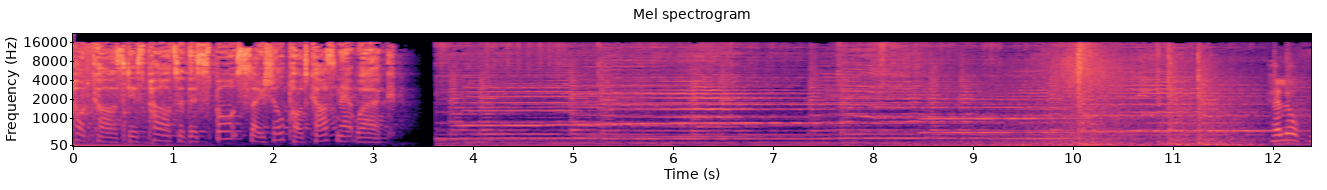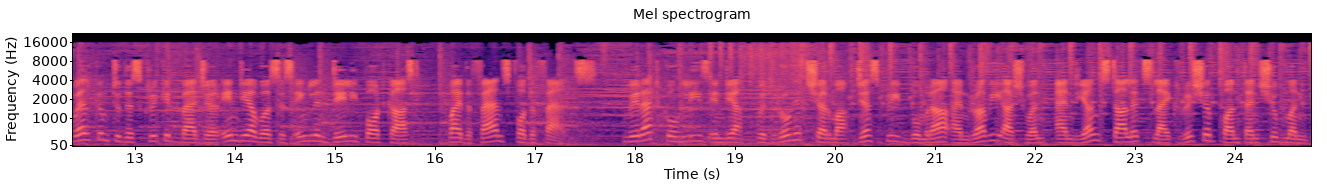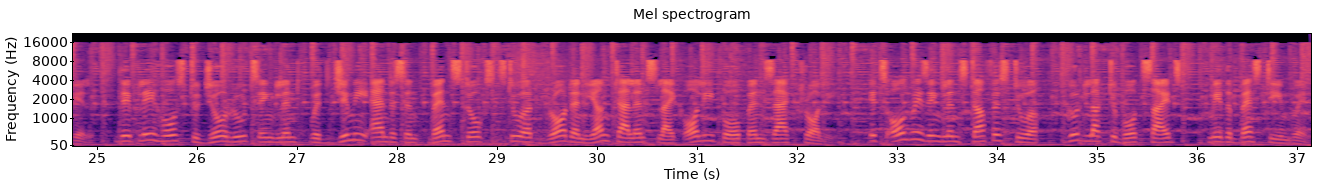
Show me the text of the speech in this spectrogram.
podcast is part of the Sports Social Podcast Network. Hello, welcome to this Cricket Badger India vs England daily podcast by the fans for the fans. Virat Kohli's India with Rohit Sharma, Jasprit Bumrah and Ravi Ashwin and young starlets like Rishabh Pant and Shubman Gill. They play host to Joe Root's England with Jimmy Anderson, Ben Stokes, Stuart Broad and young talents like Ollie Pope and Zak Crawley. It's always England's toughest tour. Good luck to both sides. May the best team win.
